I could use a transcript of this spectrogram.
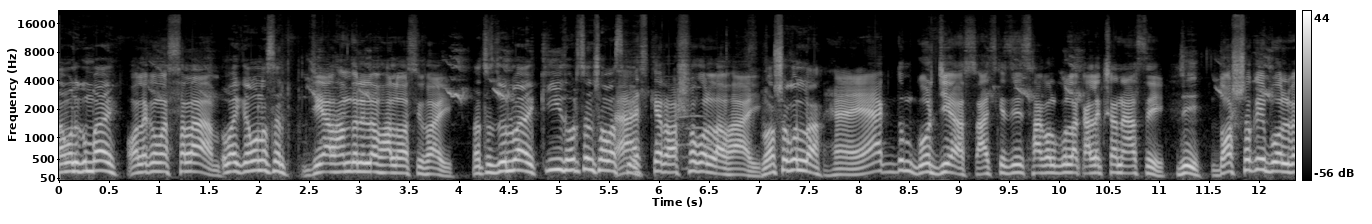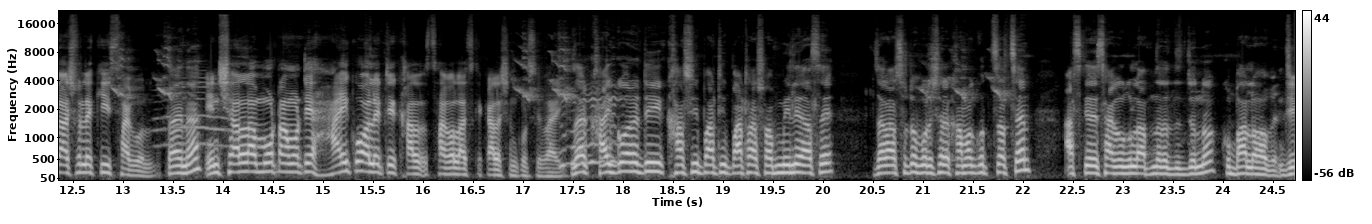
আসসালামাইকুম ভাই। ওয়ালাইকুম আসসালাম। ও ভাই কেমন আছেন? জি আলহামদুলিল্লাহ ভালো আছি ভাই। আচ্ছা জুল ভাই কি ধরছেন সব আজকে? আজকে রসগোল্লা ভাই। রসগোল্লা? হ্যাঁ একদম গর্জিয়াস আজকে যে ছাগলগুলা কালেকশনে আছে জি। দর্শকই বলবে আসলে কি ছাগল। তাই না? ইনশাল্লাহ মোটামুটি হাই কোয়ালিটির ছাগল আজকে কালেকশন করছে ভাই। যাক হাই কোয়ালিটি খাসি পাটি পাঠা সব মিলে আছে। যারা ছোট পরিসরে খামার করতে চাচ্ছেন আজকে এই ছাগলগুলো আপনাদের জন্য খুব ভালো হবে। জি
